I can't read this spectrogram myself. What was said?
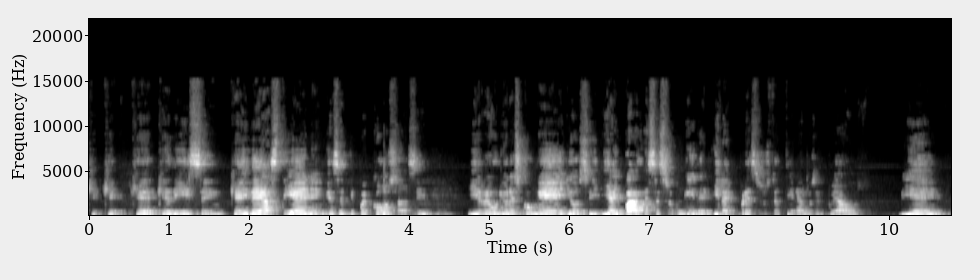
¿Qué, qué, qué- qué dicen? ¿Qué ideas tienen? Ese tipo de cosas. Y, y reuniones con ellos y, y ahí va, ese es un líder y la empresa, si usted tiene a los empleados bien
